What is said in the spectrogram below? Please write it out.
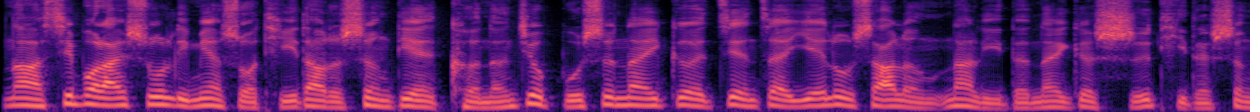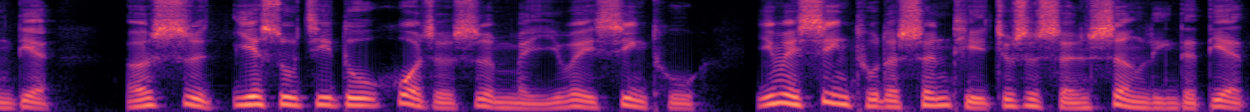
那希伯来书里面所提到的圣殿，可能就不是那一个建在耶路撒冷那里的那个实体的圣殿，而是耶稣基督或者是每一位信徒，因为信徒的身体就是神圣灵的殿。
